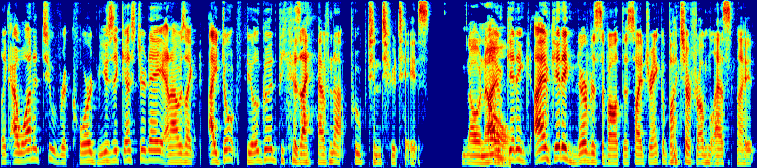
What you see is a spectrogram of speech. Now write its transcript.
Like I wanted to record music yesterday, and I was like, I don't feel good because I have not pooped in two days. No, no! I'm getting I am getting nervous about this. So I drank a bunch of rum last night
